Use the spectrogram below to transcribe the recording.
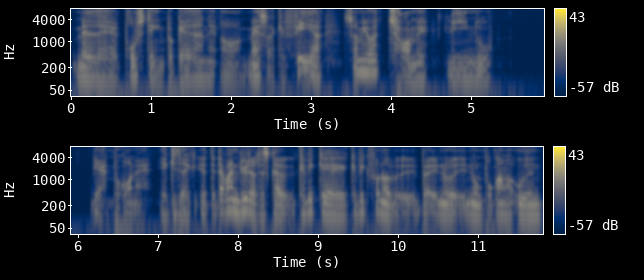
med øh, brosten på gaderne og masser af caféer, som jo er tomme lige nu. Ja, på grund af, jeg gider ikke, der var en lytter, der skrev, kan vi ikke, øh, kan vi ikke få noget, øh, noget, nogle programmer uden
